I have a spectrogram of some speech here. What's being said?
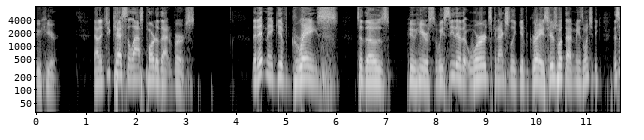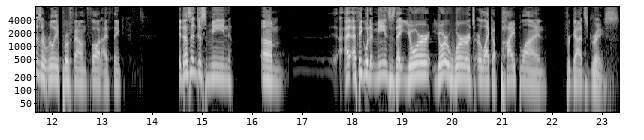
who hear. Now, did you catch the last part of that verse? That it may give grace to those who hear. So we see there that words can actually give grace. Here's what that means. I want you to, this is a really profound thought, I think. It doesn't just mean um, I, I think what it means is that your, your words are like a pipeline for God's grace.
